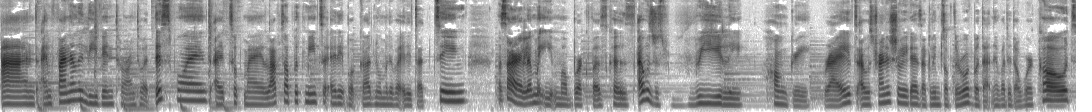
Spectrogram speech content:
And I'm finally leaving Toronto at this point. I took my laptop with me to edit, but God knows I never edit a thing. But sorry, let me eat my breakfast because I was just really hungry, right? I was trying to show you guys a glimpse of the road, but that never did a workout.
